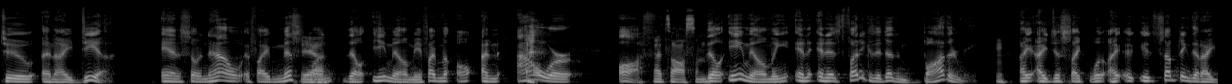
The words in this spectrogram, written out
to an idea. And so now, if I miss Yeah. one, they'll email me. If I'm an hour off, That's awesome. they'll email me and, and it's funny because it doesn't bother me. Hmm. I, I just like well I, it's something that I,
